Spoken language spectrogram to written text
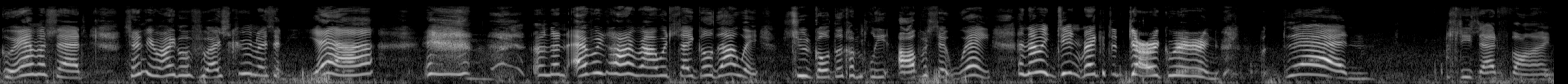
Grandma said, Cynthia, I go for ice cream? I said, yeah. and then every time I would say go that way, she would go the complete opposite way. And then we didn't make it to Dairy Queen. But then she said fine.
